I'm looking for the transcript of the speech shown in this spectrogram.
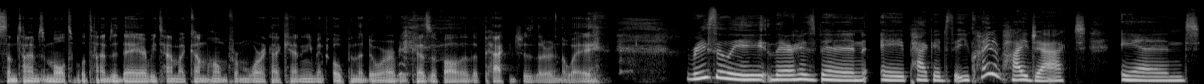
sometimes multiple times a day. Every time I come home from work, I can't even open the door because of all of the packages that are in the way. Recently, there has been a package that you kind of hijacked and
